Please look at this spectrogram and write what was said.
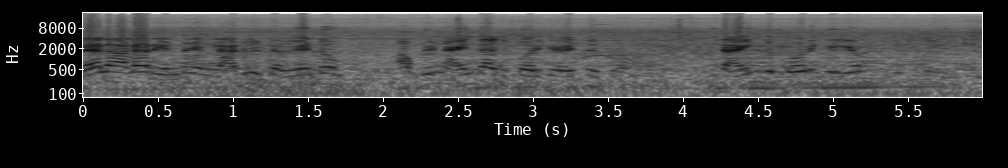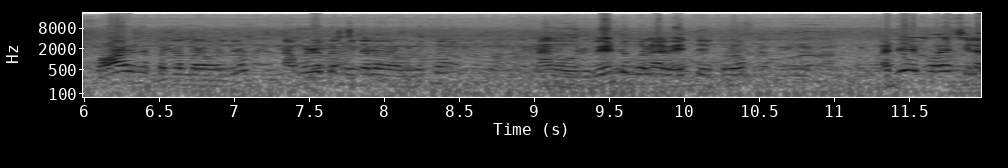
வேளாளர் என்று எங்களை அறிவிக்க வேண்டும் அப்படின்னு ஐந்தாவது கோரிக்கை வைத்திருக்கிறோம். இந்த ஐந்து கோரிக்கையும் பாரத பிரதமர் அவர்களும் தமிழக முதல்வர் அவர்களுக்கும் நாங்கள் ஒரு வேண்டுகோளாக வைத்திருக்கிறோம். அதே போல் சில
